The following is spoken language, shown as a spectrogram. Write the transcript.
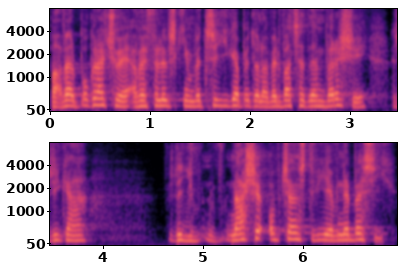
Pavel pokračuje a ve Filipském ve třetí kapitole ve 20. verši říká, že naše občanství je v nebesích.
